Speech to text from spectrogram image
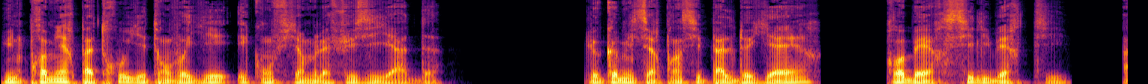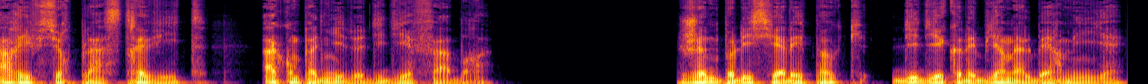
Une première patrouille est envoyée et confirme la fusillade. Le commissaire principal de hier, Robert Siliberti, arrive sur place très vite, accompagné de Didier Fabre. Jeune policier à l'époque, Didier connaît bien Albert Millet.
